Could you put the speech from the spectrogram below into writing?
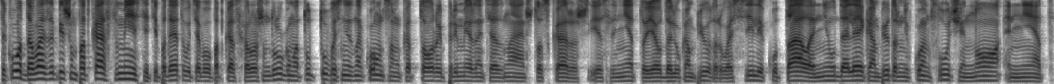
Так вот, давай запишем подкаст вместе. Типа до этого у тебя был подкаст с хорошим другом, а тут тупо с незнакомцем, который примерно тебя знает, что скажешь. Если нет, то я удалю компьютер. Василий Кутала, не удаляй компьютер ни в коем случае, но нет.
